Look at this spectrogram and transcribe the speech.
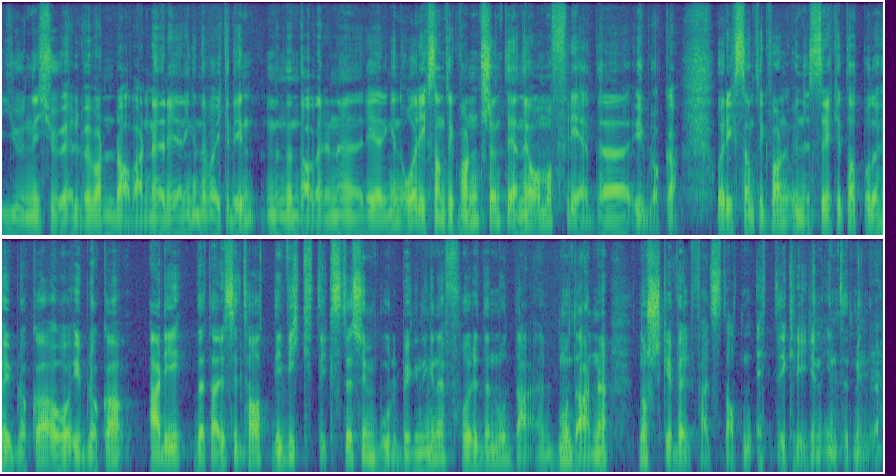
juni 2011 var den daværende regjeringen, det var ikke din, men den daværende regjeringen og Riksantikvaren skjønt enige om å frede Y-blokka. Og Riksantikvaren understreket at både Høyblokka og Y-blokka er de, dette er et sitat, de viktigste symbolbygningene for den moderne, moderne norske velferdsstaten etter krigen, intet mindre.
